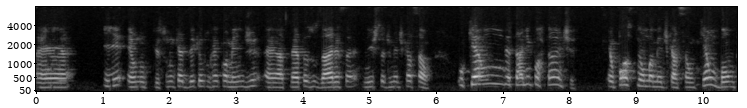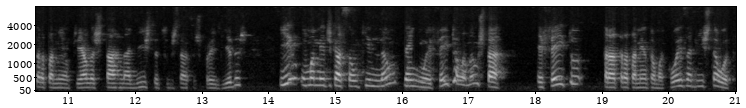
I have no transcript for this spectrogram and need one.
É, e não, isso não quer dizer que eu recomende é, atletas usarem essa lista de medicação. O que é um detalhe importante. Eu posso ter uma medicação que é um bom tratamento e ela estar na lista de substâncias proibidas, e uma medicação que não tem um efeito, ela não está. Efeito para tratamento é uma coisa, a lista é outra.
